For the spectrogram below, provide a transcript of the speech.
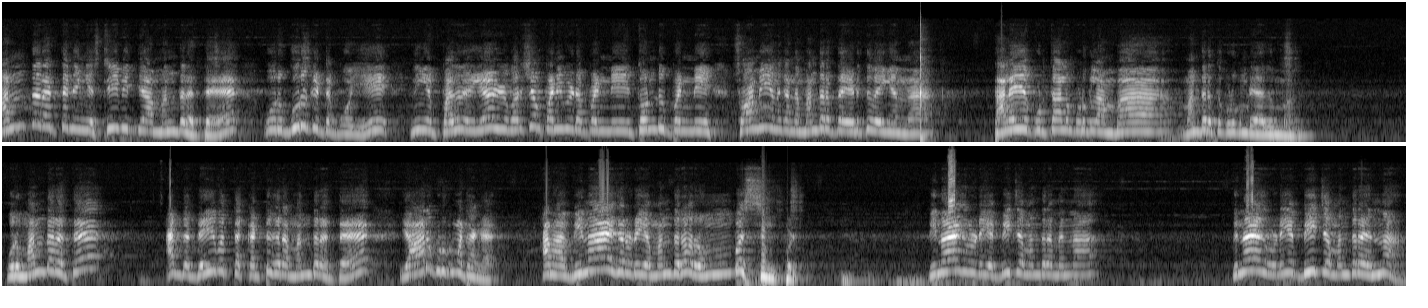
மந்திரத்தை நீங்க ஸ்ரீவித்யா மந்திரத்தை ஒரு குரு கிட்ட போய் நீங்க பதி ஏழு வருஷம் பணிவிட பண்ணி தொண்டு பண்ணி சுவாமி எனக்கு அந்த மந்திரத்தை எடுத்து வைங்கன்னா தலையை கொடுத்தாலும் கொடுக்கலாம்பா மந்திரத்தை கொடுக்க முடியாதும்மா. ஒரு மந்திரத்தை அந்த தெய்வத்தை கட்டுகிற மந்திரத்தை யாரும் கொடுக்க மாட்டாங்க. ஆனா விநாயகருடைய மந்திரம் ரொம்ப சிம்பிள் விநாயகருடைய பீஜ மந்திரம் என்ன? விநாயகருடைய பீஜ மந்திரம் என்ன?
